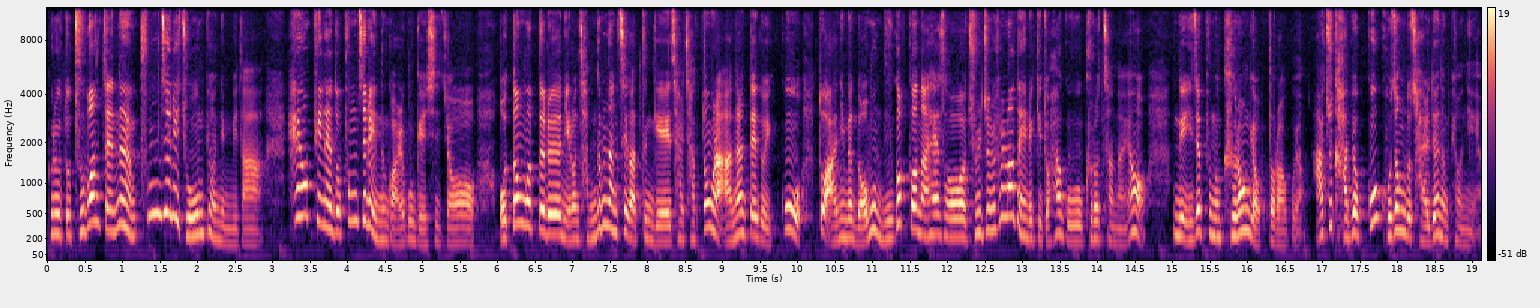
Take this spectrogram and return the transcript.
그리고 또 두 번째는 품질이 좋은 편입니다. 헤어핀에도 품질이 있는 거 알고 계시죠? 어떤 것들은 이런 잠금 장치 같은 게 잘 작동을 안 할 때도 있고 또 아니면 너무 무겁거나 해서 줄줄 흘러내리기도 하고 그렇잖아요. 근데 이 제품은 그런 게 없더라고요. 아주 가볍고 고정도 잘 되는 편이에요.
